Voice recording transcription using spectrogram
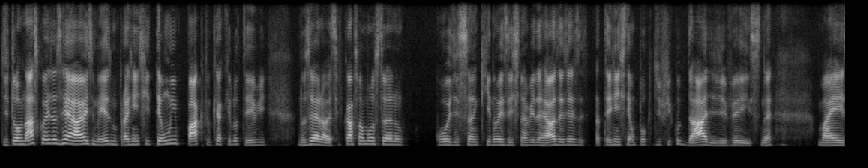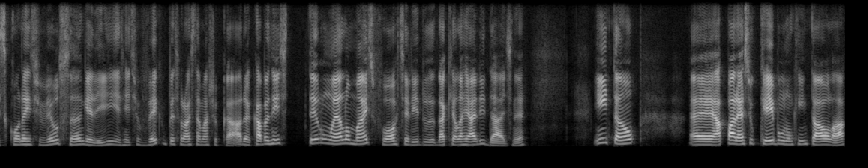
de tornar as coisas reais mesmo pra gente ter um impacto que aquilo teve nos heróis. Se ficar só mostrando cor de sangue que não existe na vida real, às vezes a gente tem um pouco de dificuldade de ver isso, né? Mas quando a gente vê o sangue ali, a gente vê que o personagem está machucado, acaba a gente ter um elo mais forte ali do, daquela realidade, né? Então, é, aparece o Cable no quintal lá,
